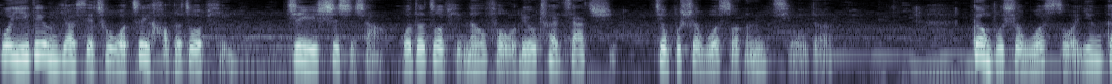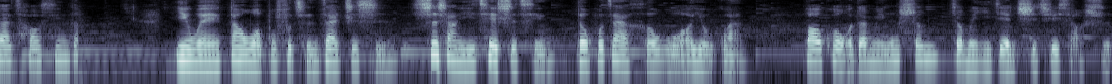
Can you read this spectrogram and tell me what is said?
我一定要写出我最好的作品。至于事实上我的作品能否流传下去，就不是我所能求的，更不是我所应该操心的。因为当我不复存在之时，世上一切事情都不再和我有关，包括我的名声这么一件区区小事。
